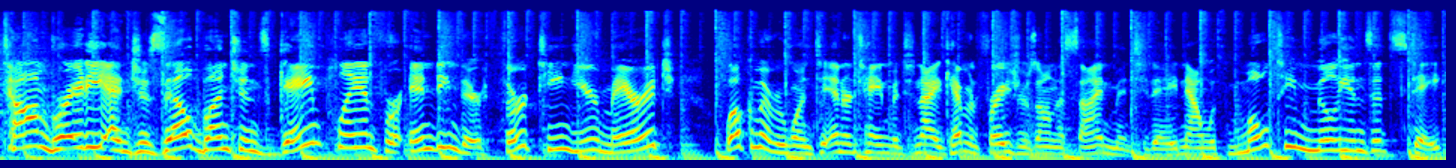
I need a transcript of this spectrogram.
Tom Brady and Gisele Bundchen's game plan for ending their 13-year marriage. Welcome, everyone, to Entertainment Tonight. Kevin Frazier's on assignment today. Now, with multi millions at stake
